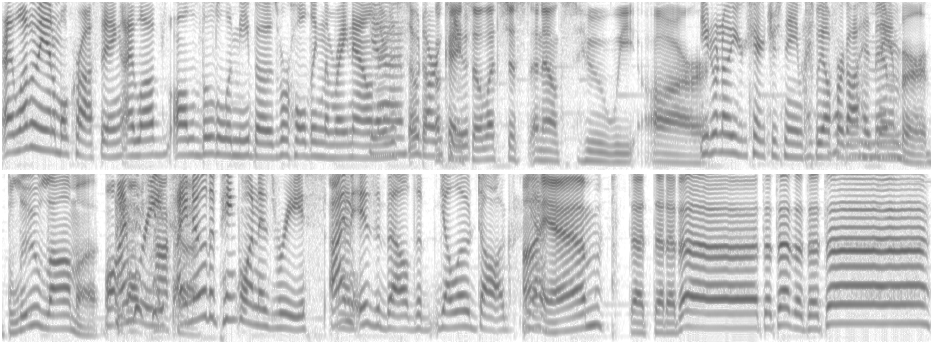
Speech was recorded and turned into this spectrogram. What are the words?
I love Animal Crossing. I love all of the little amiibos. We're holding them right now. and They're just so darn Okay, cute. so let's just announce who we are. you don't know your character's name because we all Don't forgot his name. remember. Blue Llama. Well, I'm Reese. I know the pink one is Reese. I'm and- Isabel, the yellow dog. I am. Da da da da da da da da da.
